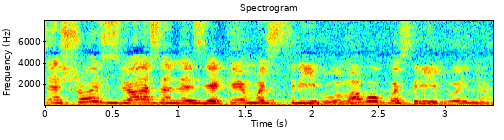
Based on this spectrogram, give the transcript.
це щось зв'язане з якимось сріблом або посрібленням.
